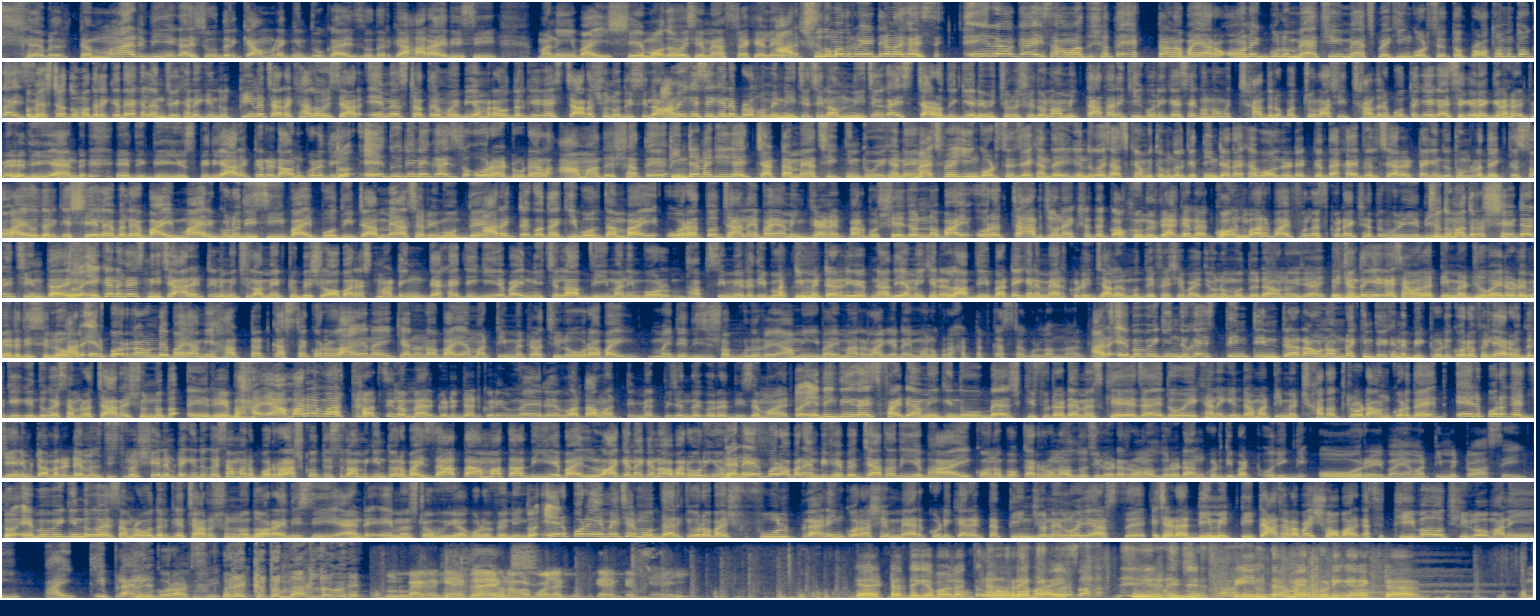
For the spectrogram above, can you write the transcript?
একটা মার দিয়ে গাইস ওদেরকে আমরা কিন্তু গাইস ওদেরকে হারাই দিছি। মানে ভাই, সে মজা হয়েছে ম্যাচটা খেলে। আর শুধুমাত্র এটা না গাইস এইরা গাইস আমাদের সাথে একটা না ভাই, আর অনেকগুলো ম্যাচই ম্যাচ মেকিং করছে। তো প্রথম তো গাইস ম্যাচটা তোমাদেরকে দেখালাম, যেখানে কিন্তু তিনে চারে খেলা হয়েছে। আর এই ম্যাচটাতে মেবি আমরা ওদেরকে গাইস চারে শূন্য দিছিলাম। আমি গেছি এখানে প্রথমে নিচে ছিলাম, নিচে গাইস চারদিকে এনিমি ছিল সেজন্য আমি তাড়াতাড়ি কি করি গাইস এখন আমি ছাদের উপর চলে আসি। ছাদের উপর থেকে গাইস এখানে গ্রানেড মেরে দিই অ্যান্ড এই দিক দিয়ে ইউসপি দিয়ে আরেকটারে ডাউন করে দিই। তো এই দুই দিনে গাইস ওরা টোটাল আমাদের সাথে তিনটা নাকি গাইস চারটা ম্যাচই কিন্তু এখানে ম্যাচ মেকিং করছে, যেখান থেকে কিন্তু আজকে আমি তোমাদেরকে তিনটা দেখাবো অলরেডি একটা দেখাই ফেলছি আর একটা কিন্তু তোমরা দেখতেছো। ভাই, ওদেরকে সে লেভেলের ভাই মায়েরগুলো দিছি, ভাই, প্রতিটা ম্যাচের মধ্যে। আরেকটা কথা কি বলতাম, ভাই, ওরা তো জানে ভাই আমি গ্রেনেড মারবো, সেজন্য ভাই ওরা চারজন একসাথে কখনো দেখে না, কোনবার ভাই ফুল স্কোয়াড একসাথে উড়িয়ে দিই শুধুমাত্র সেটারই চিন্তায়। তো এখানে গাইস নিচে আরেকটা নেমে ছিল, আমি একটু বেশি ওভার স্মার্টিং দেখাইতে গিয়ে ভাই নিচে লাভ দিই মানে বল ভাবছি মেরে দিব। টিমমেটার রিভাইভ না দিয়ে আমি এখানে লাভ দিই বাট এখানে ম্যারকুরি জালের মধ্যে ফেসে ভাই জোনের মধ্যে ডাউন হয়ে যায়। পিছন থেকে গাইস আমাদের টিমের জুবাই রোডে মেরে দিছিল। আর এরপর রাউন্ডে ভাই আমি হাত টাট কাজটা করা লাগে নাই। কেননা ভাই আমার টিমমেটরা ছিল, ওরা ভাই মেটে দিছে সবগুলোরে। আমি ভাই মারা লাগে নাই, মনে করে হাট্টাট কাজটা করলাম না আর এভাবে কিন্তু গাইস তিন তিনটা রাউন্ড আমরা কিন্তু এখানে ভিক্টোরি করে ফেলি, আর ওদেরকে কিন্তু গাইস আমরা চারে শূন্য রে ভাই, আমারে মারতে পারছিল ম্যারকুটি টাট করি মেরে বাট আমার টিমমেট পিছন থেকে করে দিছে মার তো এদিক দিয়ে গাইস ফাইটে আমি কিন্তু বেশ কিছুটা ড্যামেজ খেয়ে যাই, তো এখানে কিন্তু আমার টিমমেট সাতাত্তর ডাউন করে দেয়। এরপরে গাইস যে এনিমিটা আমার ড্যামেজ দিছিল সেই এনিমিটা কিন্তু গাইস আমার উপর রাশ করতেছিল। আমি কিন্তু ওর ভাই জাতা মাতা দিয়ে ভাই লাগে না কেন, আবার ওরিয়ন দেন এরপর আবার এমপি ফেপের জাতা দিয়ে ভাই কোন প্রকার রোনালদো ছিল, এটা রোনালদোরে ডাউন করে দিই বাট ওদিক দিয়ে ও রে ভাই আমার টিমের তো আসেই তো এভাবে কিন্তু গাইস আমরা ওদেরকে চার শূন্য ধরাই দিছি অ্যান্ড এই ম্যাচটা ভুইয়া করে ফেলি। তো এরপরে এই ম্যাচের মধ্যে আর কি ওরা ভাই ফুল প্ল্যানিং করা সে ম্যারকোডি ক্যারেক্টার তিনজনে লইয়ে আসছে। এছাড়া ডিমিট্রি তাছাড়া ভাই সবার কাছে থিবাও ছিল মানে ভাই কি প্ল্যানিং করে আসছে খতরনাক লোক ভাই ক্যারেক্টার আমার ভয় লাগতেছে ক্যারেক্টার ভাই ক্যারেক্টার দেখে ভয় লাগতো ওরে ভাই তিনটা মেরকুটি ক্যারেক্টার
